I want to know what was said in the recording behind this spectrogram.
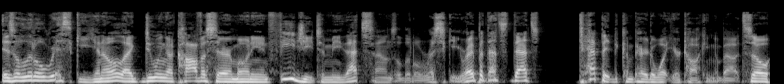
is a little risky, you know, like doing a kava ceremony in Fiji to me, that sounds a little risky, right? But that's, that's tepid compared to what you're talking about. So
